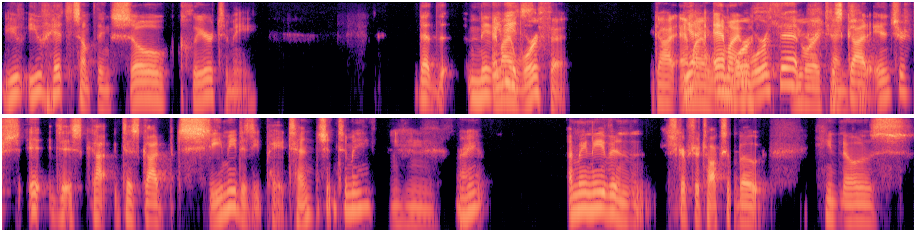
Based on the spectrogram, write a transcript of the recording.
you you've hit something so clear to me that the, maybe am I worth it? God, am yeah, I am worth I worth it? Your attention? Does God interest? It, does God does God see me? Does He pay attention to me? Mm-hmm. Right. I mean, even Scripture talks about He knows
